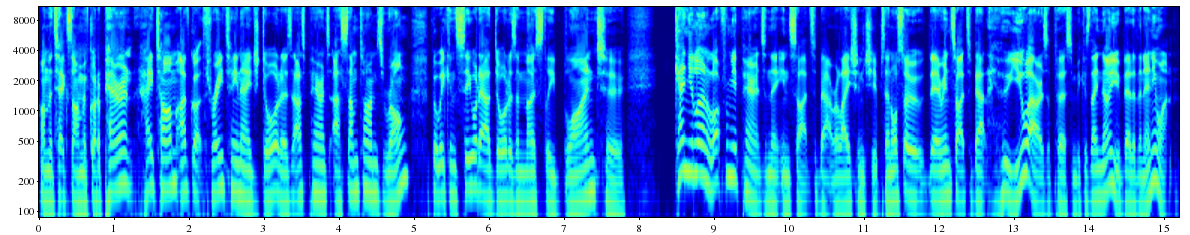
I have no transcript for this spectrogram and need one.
On the text line, we've got a parent. Hey, Tom, I've got three teenage daughters. Us parents are sometimes wrong, but we can see what our daughters are mostly blind to. Can you learn a lot from your parents and their insights about relationships and also their insights about who you are as a person because they know you better than anyone?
